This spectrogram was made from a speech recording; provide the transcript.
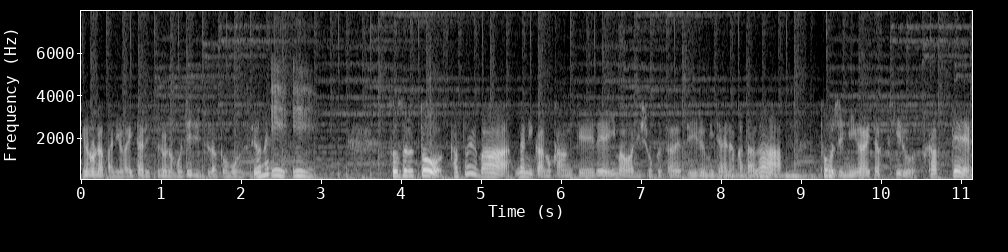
世の中にはいたりするのも事実だと思うんですよね。そうすると、例えば何かの関係で今は離職されているみたいな方がうん当時磨いたスキルを使って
